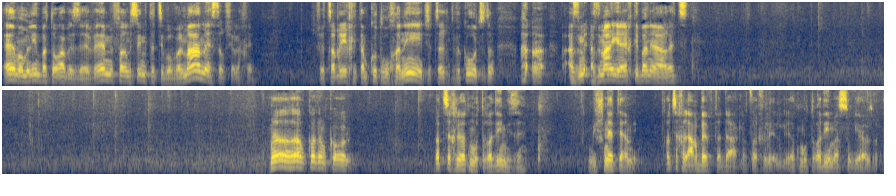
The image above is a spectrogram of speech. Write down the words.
הם עמלים בתורה וזה, והם מפרנסים את הציבור, אבל מה המסר שלכם? שצריך התעמקות רוחנית, שצריך דבקות, שצריך... אז, אז מה יהיה? איך תיבנה הארץ? אומר הרב, קודם כל, לא צריך להיות מוטרדים מזה, בשני טעמים. לא צריך לערבב את הדעת, לא צריך להיות מוטרדים מהסוגיה הזאת.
